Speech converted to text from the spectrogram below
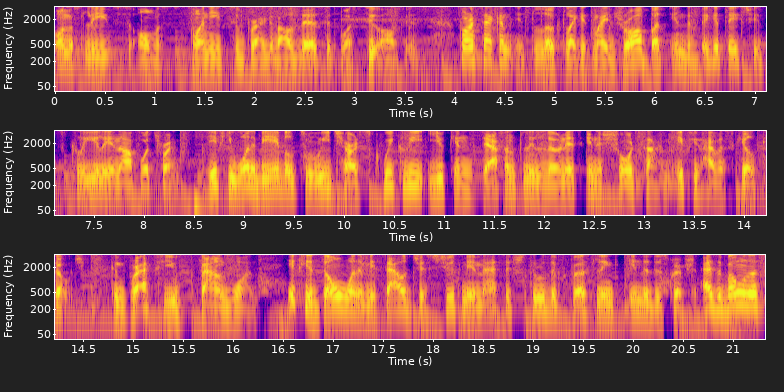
Honestly, it's almost funny to brag about this, it was too obvious. For a second, it looked like it might drop, but in the bigger picture, it's clearly an upward trend. If you want to be able to recharge quickly, you can definitely learn it in a short time if you have a skilled coach. Congrats, you've found one. If you don't want to miss out, just shoot me a message through the first link in the description. As a bonus,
